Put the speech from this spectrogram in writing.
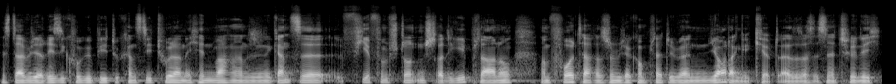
ist da wieder Risikogebiet, du kannst die Tour da nicht hinmachen und eine ganze vier, fünf Stunden Strategieplanung am Vortag ist schon wieder komplett über den Jordan gekippt. Also das ist natürlich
